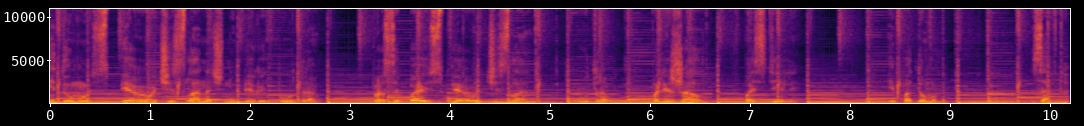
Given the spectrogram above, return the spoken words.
И думаю, с первого числа начну бегать по утрам. Просыпаюсь с первого числа утром, полежал в постели и подумал, завтра.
